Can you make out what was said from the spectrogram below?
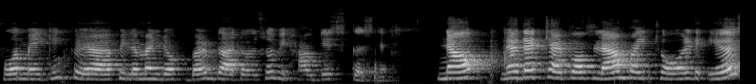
for making filament of bulb? That also we have discussed now, another type of lamp I told is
